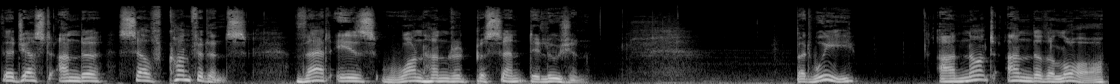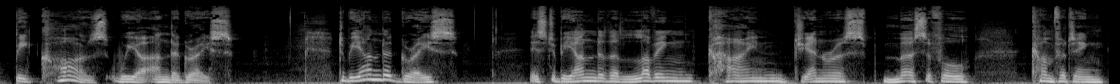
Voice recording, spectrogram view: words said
They're just under self confidence. That is 100% delusion. But we are not under the law because we are under grace. To be under grace is to be under the loving, kind, generous, merciful, comforting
